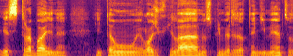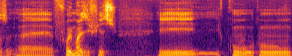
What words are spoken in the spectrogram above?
esse trabalho, né? Então, é lógico que lá nos primeiros atendimentos é, foi mais difícil. E com, com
